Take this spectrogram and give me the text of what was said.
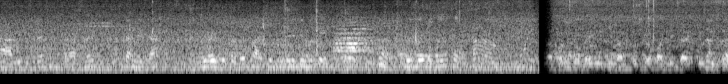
पुन्हा आली तिकडे. असं का अशी मंदिरे जे होते आपण जो काही निधी लागतो किंवा बाकीच्या ॲक्टिव्हिटीचा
